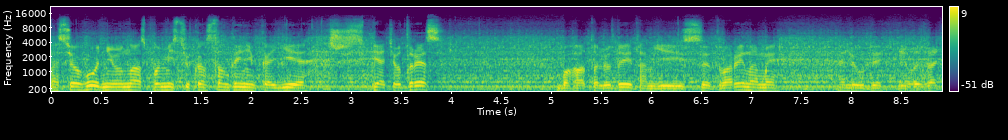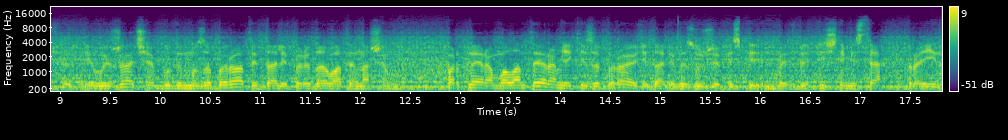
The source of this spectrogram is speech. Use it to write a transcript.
На сьогодні у нас по містю Константинівка є 5 адрес. Багато людей, там є і з тваринами люди. І лежачі. І лежачі. Будемо забирати, далі передавати нашим партнерам-волонтерам, які забирають і далі везуть вже без- безпечні місця України.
